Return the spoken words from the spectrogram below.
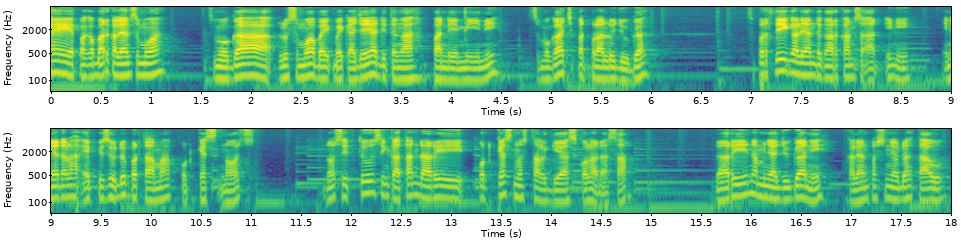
Hey, apa kabar kalian semua? Semoga lu semua baik-baik aja ya di tengah pandemi ini. Semoga cepat berlalu juga. Seperti kalian dengarkan saat ini, ini adalah episode pertama podcast Nos. Nos itu singkatan dari podcast nostalgia sekolah dasar. Dari namanya juga nih, kalian pastinya udah tahu.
